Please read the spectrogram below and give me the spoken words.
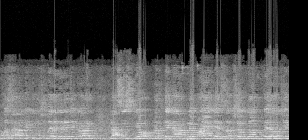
मसाला मेकिंग अशे तरे तरेचे क्लासेस घेवन प्रत्येकान आपल्या पायाचेर सक्षम जावन उभे रावचे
